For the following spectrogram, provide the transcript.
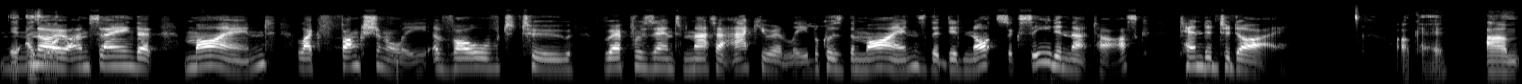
No, as. I'm saying that mind, like functionally, evolved to represent matter accurately because the minds that did not succeed in that task tended to die. Okay. Um.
